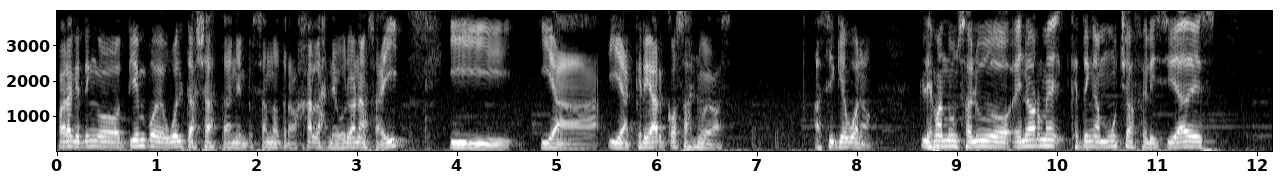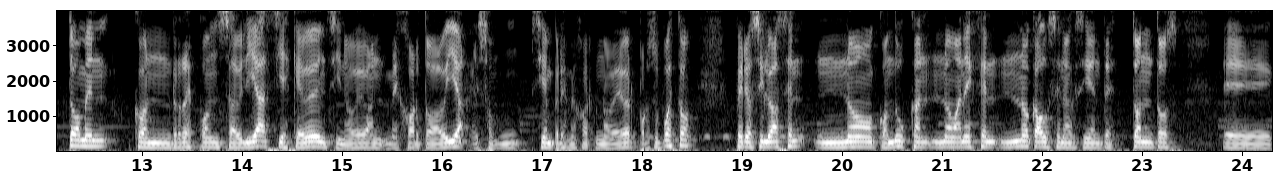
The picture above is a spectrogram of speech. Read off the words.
Ahora que tengo tiempo de vuelta ya están empezando a trabajar las neuronas ahí y, a, y a crear cosas nuevas. Así que bueno, les mando un saludo enorme, que tengan muchas felicidades, tomen con responsabilidad, si es que beben, si no beban, mejor todavía, eso siempre es mejor no beber, por supuesto, pero si lo hacen, no conduzcan, no manejen, no causen accidentes tontos, eh,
